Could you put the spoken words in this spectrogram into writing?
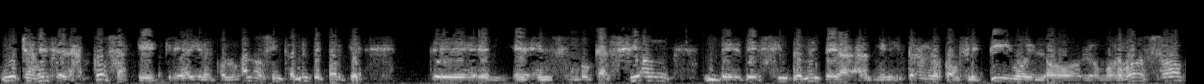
muchas veces de las cosas que, que hay en el conurbano simplemente porque este, en, su vocación de, simplemente administrar lo conflictivo y lo, morboso,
